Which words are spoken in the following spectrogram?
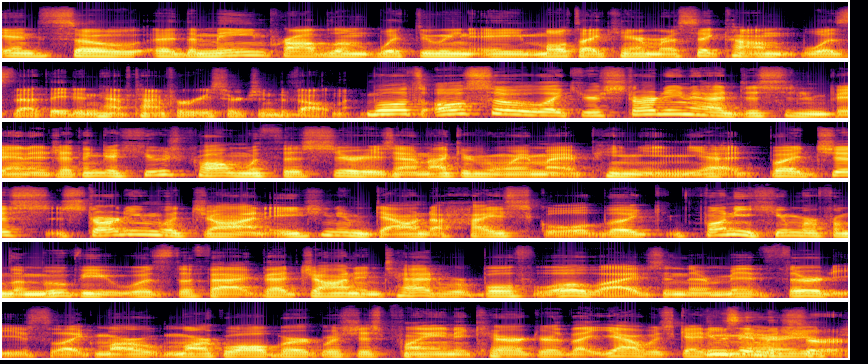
and so uh, the main problem with doing a multi-camera sitcom was that they didn't have time for research and development. Well, it's also like you're starting at a disadvantage. I think a huge problem with this series, and I'm not giving away my opinion yet, but just starting with John, aging him down to high school, like funny humor from the movie was the fact that John and Ted were both low lives in their mid 30s. Like Mar- Mark Wahlberg was just playing a character that, yeah, was getting He was married, immature.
